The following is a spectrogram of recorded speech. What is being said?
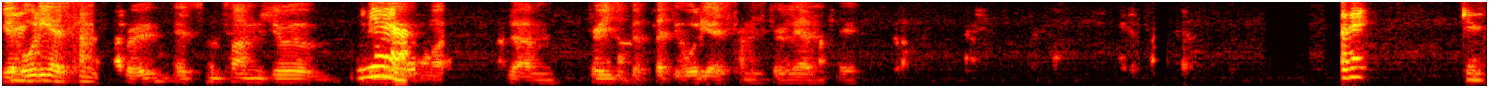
your audio is coming through. It's sometimes your yeah might um, freeze a bit, but the audio is coming through loud and clear. Okay, good.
